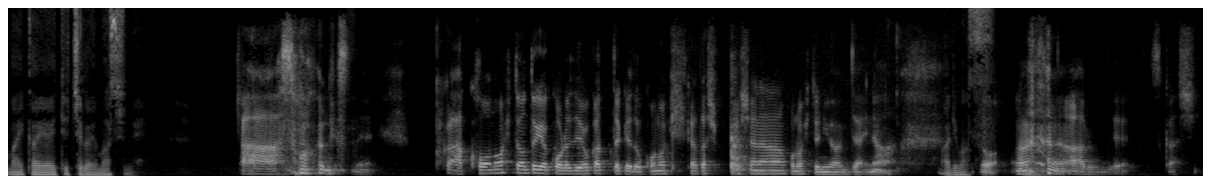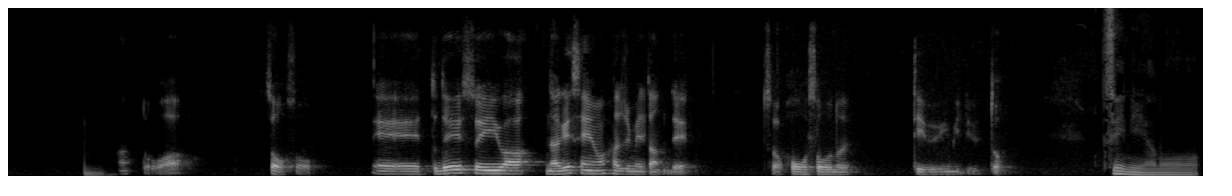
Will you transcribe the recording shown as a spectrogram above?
毎回相手違いますしね。ああ、そうですね。あこの人の時はこれでよかったけど、この聞き方失敗したな、この人には、みたいなあります。あるんで、難しい。うんあとは、そうそう。えーっと、泥酔は投げ銭を始めたんで、そう、放送のっていう意味で言うと、ついにあの、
